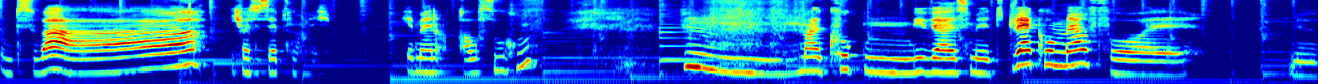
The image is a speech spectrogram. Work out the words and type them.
Und zwar. Ich weiß es selbst noch nicht. Werde mir raussuchen. Hm, mal gucken, wie wäre es mit Draco Malfoy? Nö.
